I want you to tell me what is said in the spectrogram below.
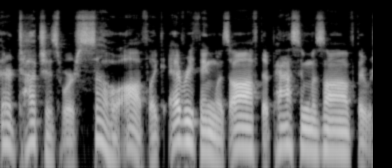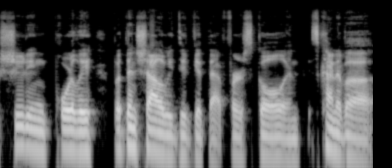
their touches were so off. Like everything was off. Their passing was off. They were shooting poorly. But then Salloi did get that first goal, and it's kind of a,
